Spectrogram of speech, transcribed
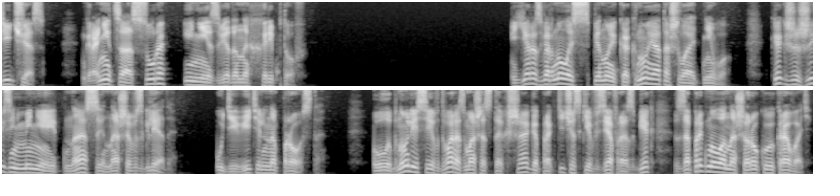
Сейчас. Граница Ассура и неизведанных хребтов. Я развернулась спиной к окну и отошла от него. Как же жизнь меняет нас и наши взгляды. Удивительно просто. Улыбнулись и в два размашистых шага, практически взяв разбег, запрыгнула на широкую кровать,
